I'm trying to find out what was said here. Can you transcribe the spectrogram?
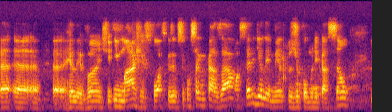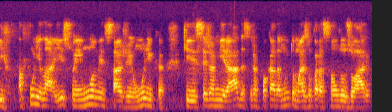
é, é, é, relevante, imagens fortes, quer dizer, você consegue casar uma série de elementos de comunicação e afunilar isso em uma mensagem única que seja mirada, seja focada muito mais no coração do usuário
